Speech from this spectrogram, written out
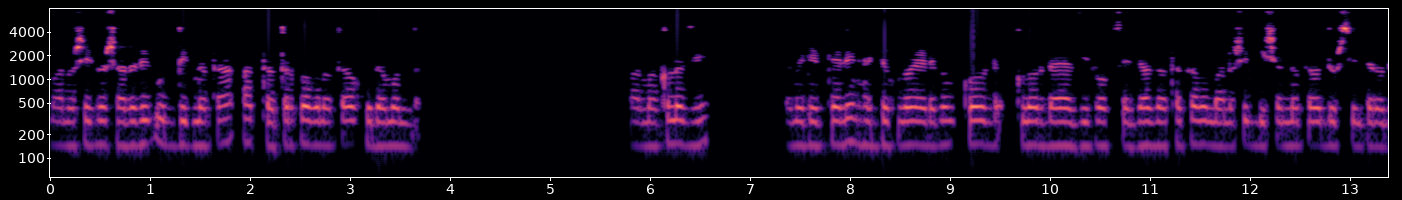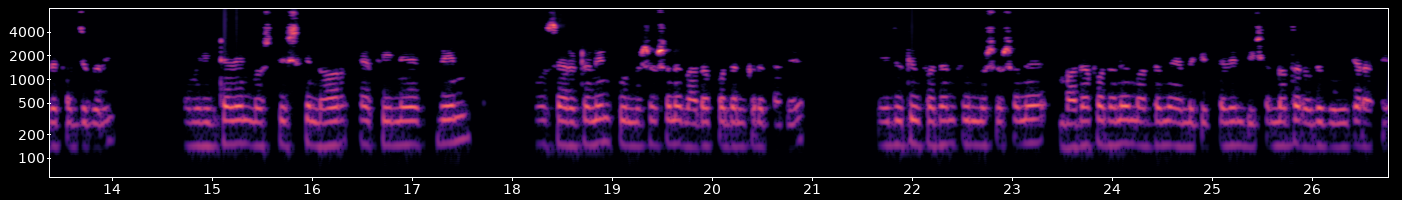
মানসিক ও শারীরিক উদ্বিগ্নতা আত্মহত্যার প্রবণতা ও ক্ষুধামন্দা। ফার্মাকোলজি অ্যামিডিপটাইলিন হাইড্রোক্লোরাইড এবং কোড ক্লোরডায়াজিফক্সাইড যা যথাক্রমে মানসিক বিষণ্ণতা ও দুশ্চিন্তা রোধে কার্যকরী। অ্যামিডিপটাইলিন মস্তিষ্কে নর এপিনেফ্রিন ও সেরোটোনিন পূর্ণ শোষণে বাধা প্রদান করে থাকে। এই দুটি উপাদান পূর্ণ শোষণে বাধা প্রদানের মাধ্যমে অ্যামিডিপটাইলিন বিষণ্ণতা রোধে ভূমিকা রাখে।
